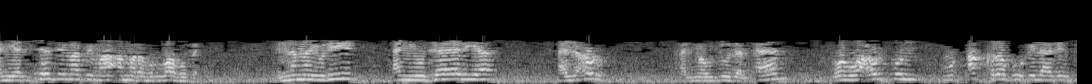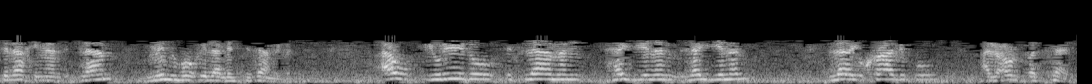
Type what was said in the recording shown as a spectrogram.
أن يلتزم بما أمره الله به. إنما يريد أن يجاري العرف الموجود الآن وهو عرف أقرب إلى الانسلاخ من الإسلام منه إلى الالتزام به. أو يريد إسلاما هينا لينا لا يخالف العرف السائد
